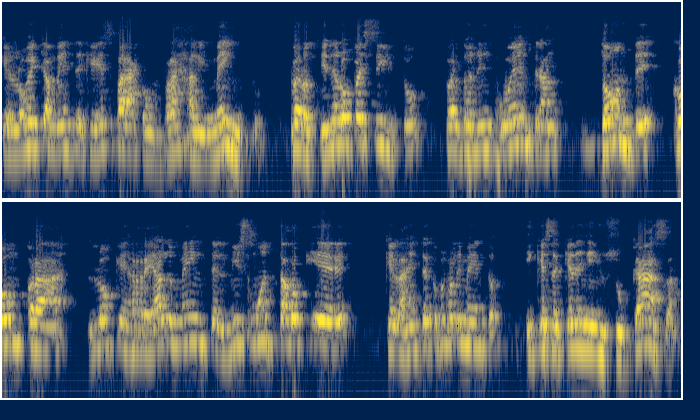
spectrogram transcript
que lógicamente que es para comprar alimentos? Pero tiene los pesitos, pero no encuentran dónde comprar lo que realmente el mismo Estado quiere, que la gente compre alimentos y que se queden en su casa.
